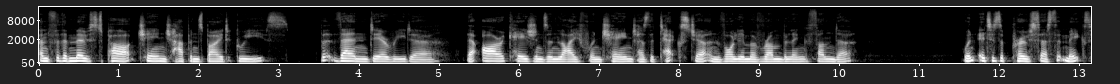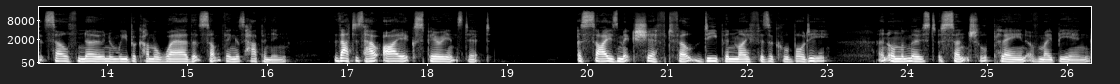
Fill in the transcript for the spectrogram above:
and for the most part, change happens by degrees. But then, dear reader, there are occasions in life when change has the texture and volume of rumbling thunder. When it is a process that makes itself known and we become aware that something is happening. That is how I experienced it. A seismic shift felt deep in my physical body and on the most essential plane of my being.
